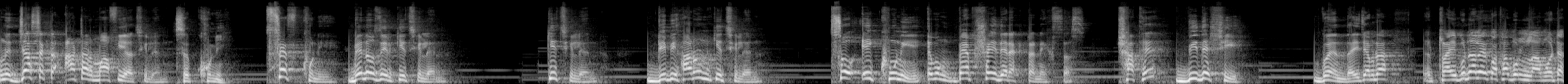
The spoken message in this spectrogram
উনি জাস্ট একটা আটার মাফিয়া ছিলেন। সে খুনি। স্রেফ খুনি। বেনজির কি ছিলেন? কি ছিলেন? ডিবি হারুন কি ছিলেন? সো এই খুনি এবং ব্যবসায়ীদের একটা নেক্সাস সাথে বিদেশি গোয়েন্দা। এই যে আমরা ট্রাইব্যুনালের কথা বললাম ওটা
